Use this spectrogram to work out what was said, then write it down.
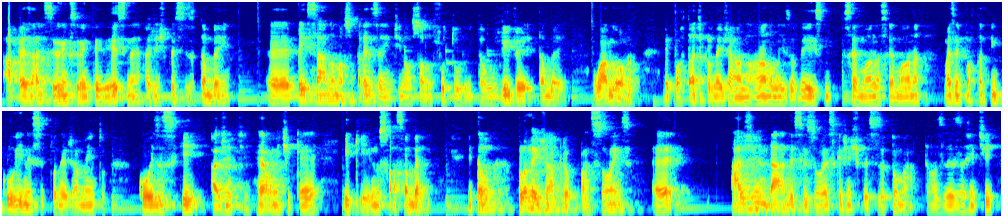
apesar de ser do seu interesse, né, a gente precisa também é, pensar no nosso presente e não só no futuro. Então, viver também o agora. É importante planejar ano a ano, mês a mês, semana a semana, mas é importante incluir nesse planejamento coisas que a gente realmente quer e que nos faça bem. Então, planejar preocupações é agendar decisões que a gente precisa tomar. Então, às vezes a gente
